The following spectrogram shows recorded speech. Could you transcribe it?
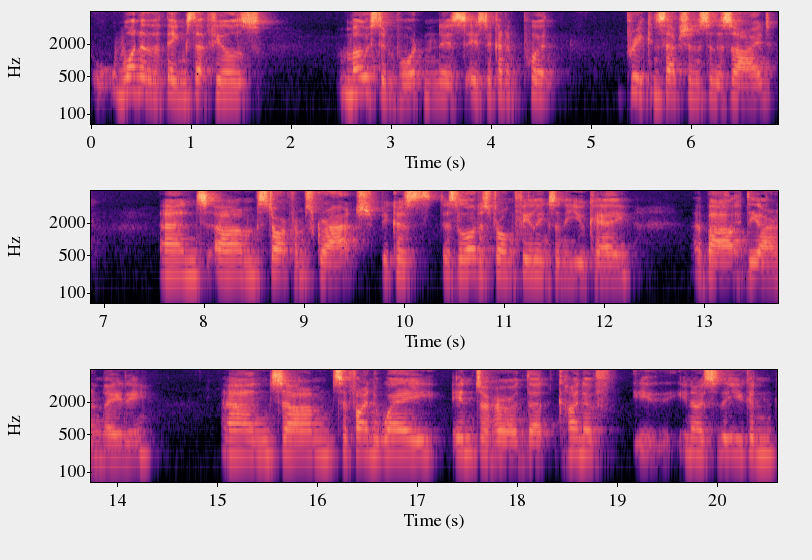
one of the things that feels most important is is to kind of put preconceptions to the side and um, start from scratch because there's a lot of strong feelings in the UK about the Iron Lady. and um, to find a way into her that kind of you know so that you can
